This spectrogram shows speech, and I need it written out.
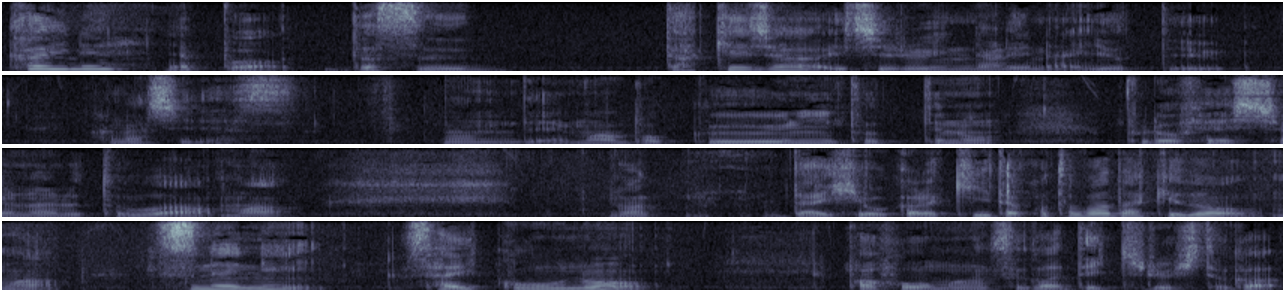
回ねやっぱ出すだけじゃ一流になれないよっていう話です。なんで、まあ、僕にとってのプロフェッショナルとは、まあ、まあ代表から聞いた言葉だけど、まあ、常に最高のパフォーマンスができる人が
